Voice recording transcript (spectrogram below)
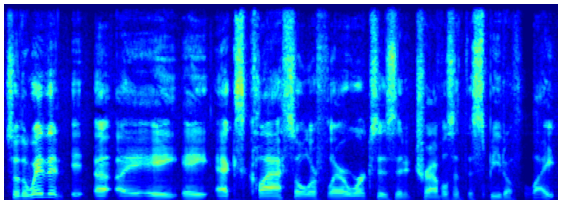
so the way that it, uh, a, a X class solar flare works is that it travels at the speed of light,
